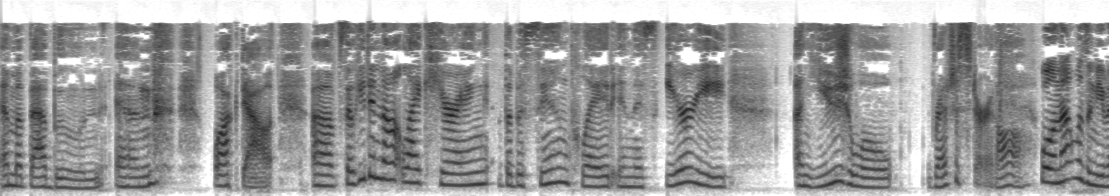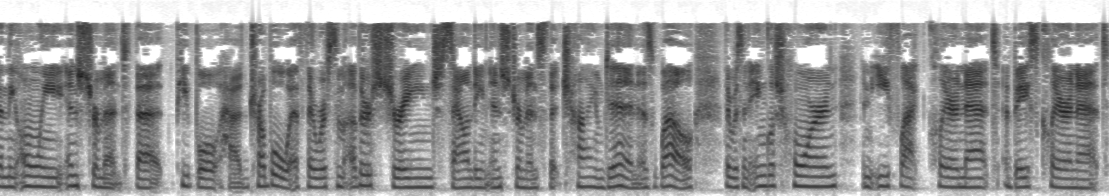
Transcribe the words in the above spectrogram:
am a baboon and walked out. Uh, so he did not like hearing the bassoon played in this eerie, unusual register at all. Well, and that wasn't even the only instrument that people had trouble with. There were some other strange sounding instruments that chimed in as well. There was an English horn, an E flat clarinet, a bass clarinet,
